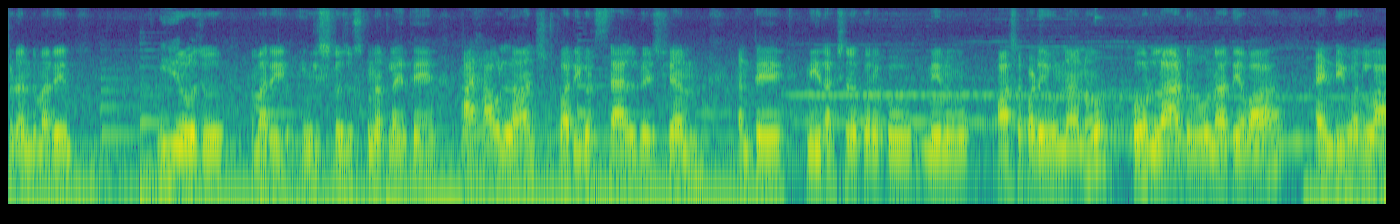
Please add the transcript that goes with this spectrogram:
చూడండి మరి ఈరోజు మరి ఇంగ్లీష్లో చూసుకున్నట్లయితే I have longed for your salvation అంటే నీ రక్షణ కొరకు నేను ఆశపడి ఉన్నాను. ఓ లాడ్ ఓ నా దేవా and your law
